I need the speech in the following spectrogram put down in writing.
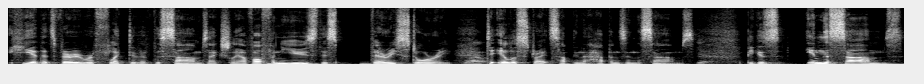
here that's very reflective of the Psalms actually. I've often used this very story Wow. to illustrate something that happens in the Psalms. Because in the Psalms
